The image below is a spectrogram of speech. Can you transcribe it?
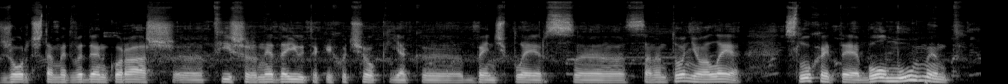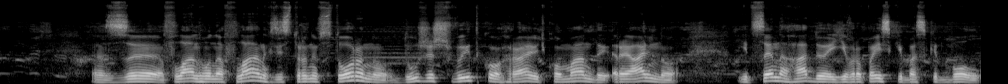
Джордж та Медведенко, Раш, е, Фішер не дають таких очок, як бенчплеєр з е, Сан-Антоніо. Але слухайте, бол мувмент з флангу на фланг, зі сторони в сторону, дуже швидко грають команди, реально. І це нагадує європейський баскетбол,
